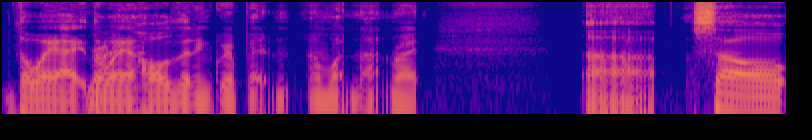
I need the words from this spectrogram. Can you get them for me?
the way I the right. way I hold it and grip it and, and whatnot, right? Uh, so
